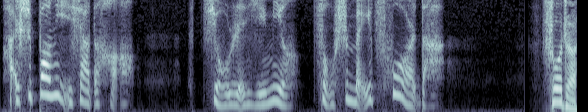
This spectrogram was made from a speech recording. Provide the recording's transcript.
还是帮一下的好。救人一命总是没错的。说着，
